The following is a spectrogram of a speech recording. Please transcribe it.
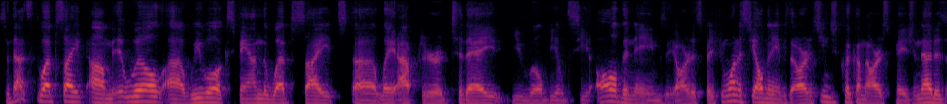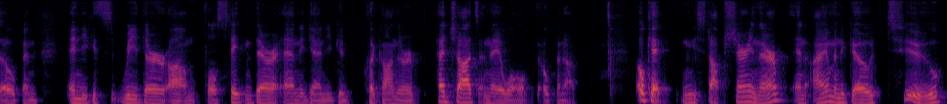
So that's the website. Um, it will, uh, we will expand the website uh, late after today. You will be able to see all the names of the artists, but if you want to see all the names of the artists, you can just click on the artist page and that is open and you can read their um, full statement there. And again, you could click on their headshots and they will open up. Okay, let me stop sharing there. And I'm gonna go to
